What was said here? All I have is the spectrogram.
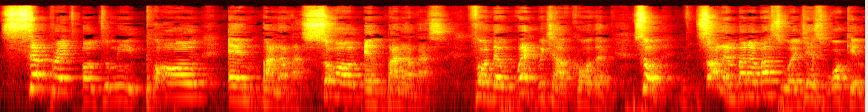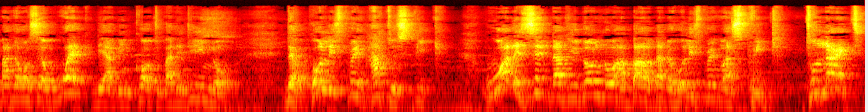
separate unto me paul and barnabas saul and barnabas for the work which I've called them. So Saul and Barnabas were just walking, but there was a work they have been called to, but they didn't know. The Holy Spirit had to speak. What is it that you don't know about that the Holy Spirit must speak? Tonight,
